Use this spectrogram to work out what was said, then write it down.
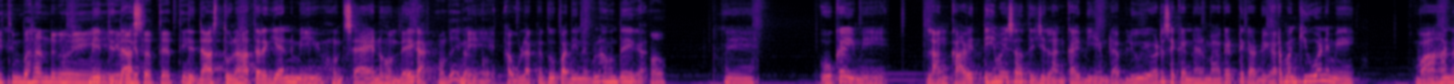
ඉතින් බලන්ඩ මේ දෙදස් ඇති දෙදස් තුන හතර කියන්න මේ හොන් සෑන හොඳ එකක්. හොඳ මේ අවුලක්නතු පදින්න පුල හොඳ එක ඕකයි මේ ලංකාවත් එහෙම සතජ ලංකායි BMW වට සකන්ඩ මාගට්ට කඩු අරම කිවන මේ වාහන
